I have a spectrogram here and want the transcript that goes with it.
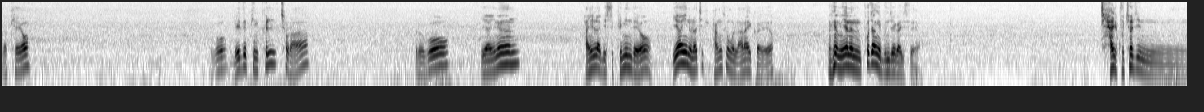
이렇게요. 그리고 레드핑클 초라. 그리고 이 아이는 바닐라 비스 금인데요. 이 아이는 어차피 방송을 안 할 거예요. 왜냐면 얘는 포장에 문제가 있어요. 잘 굳혀진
